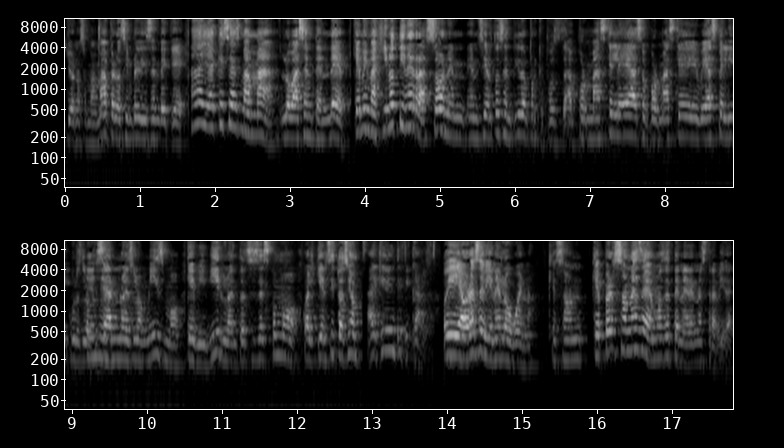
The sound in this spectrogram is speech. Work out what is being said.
yo no soy mamá, pero siempre dicen de que, ah, ya que seas mamá, lo vas a entender. Que me imagino tiene razón en, en cierto sentido, porque pues por más que leas o por más que veas películas, lo que sea, no es lo mismo que vivirlo. Entonces es como cualquier situación. Hay que identificarlas. Oye, y ahora se viene lo bueno, que son qué personas debemos de tener en nuestra vida.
